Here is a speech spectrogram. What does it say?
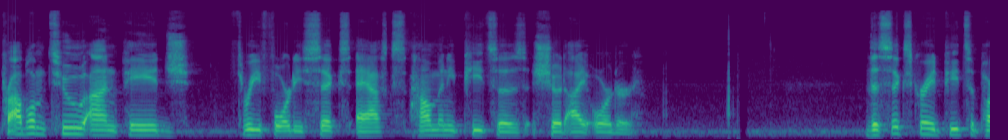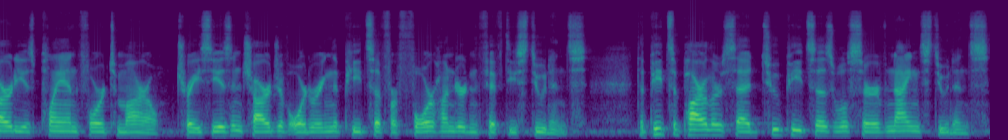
Problem two on page 346 asks, How many pizzas should I order? The sixth grade pizza party is planned for tomorrow. Tracy is in charge of ordering the pizza for 450 students. The pizza parlor said two pizzas will serve nine students.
